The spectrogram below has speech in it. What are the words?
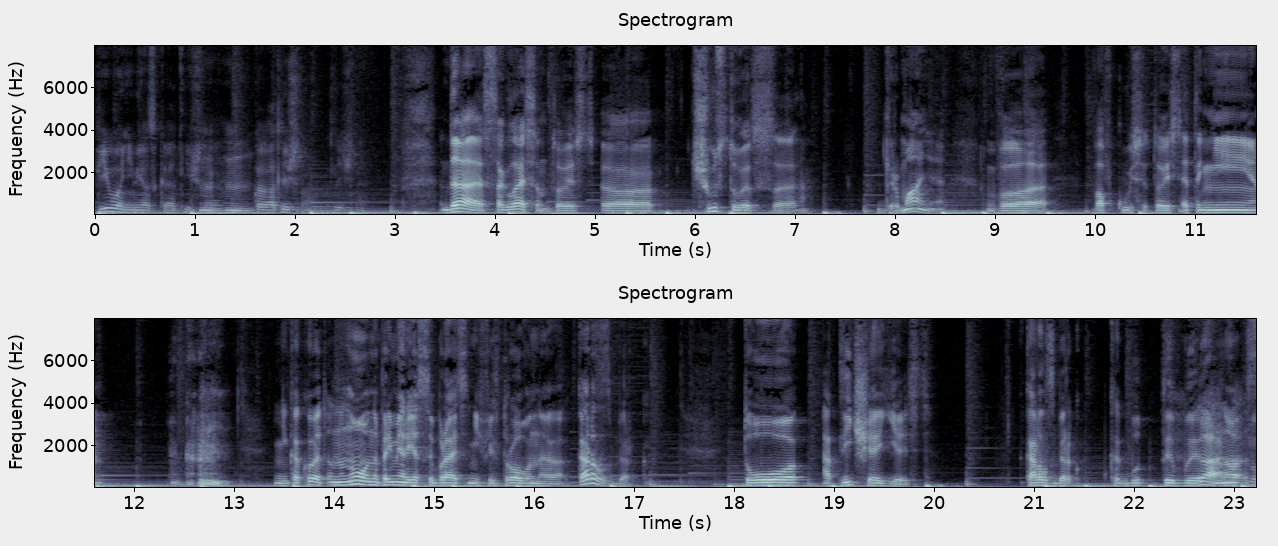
пиво немецкое, отличное. Как- Отлично, отлично. Да, согласен. То есть э, чувствуется Германия в, во вкусе. То есть это не не какое-то... Ну, например, если брать нефильтрованное Карлсберг, то отличия есть. Карлсберг как будто бы Да, оно... да, ну,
